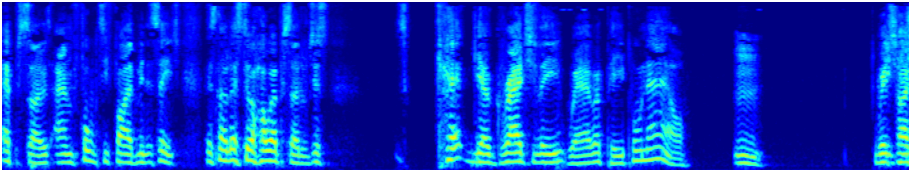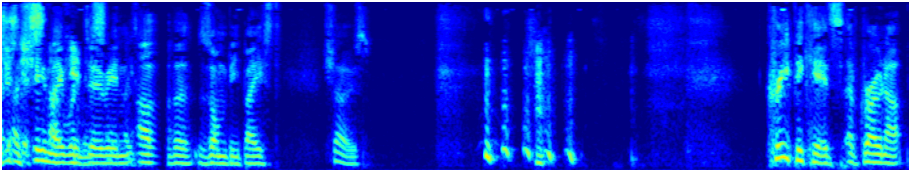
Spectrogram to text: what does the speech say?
episodes and 45 minutes each, there's no, let's do a whole episode of just kept, you know, gradually, where are people now? Mm. Which I assume they would in do in stuff, other zombie based shows. Creepy kids have grown up,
